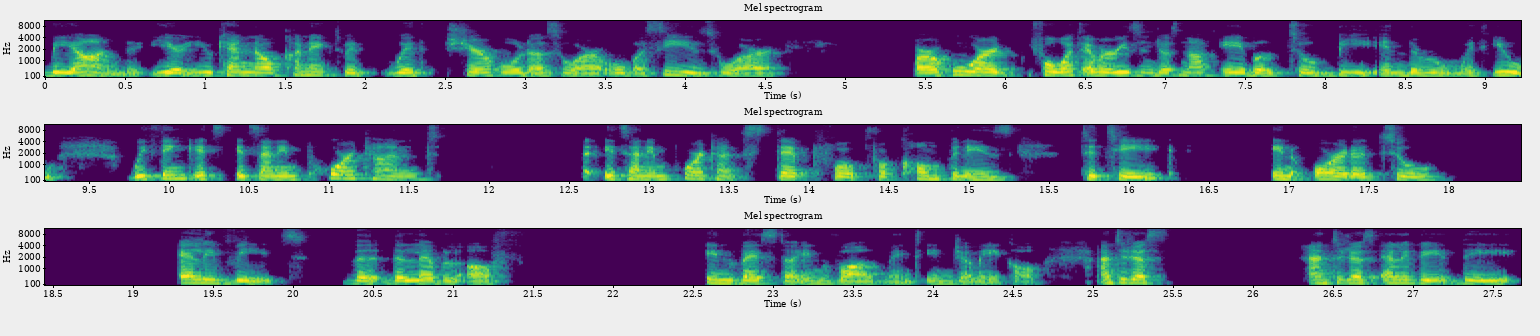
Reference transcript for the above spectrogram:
beyond. You, you can now connect with, with shareholders who are overseas, who are or who are for whatever reason just not able to be in the room with you. We think it's it's an important it's an important step for, for companies to take in order to elevate the, the level of investor involvement in Jamaica and to just and to just elevate the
